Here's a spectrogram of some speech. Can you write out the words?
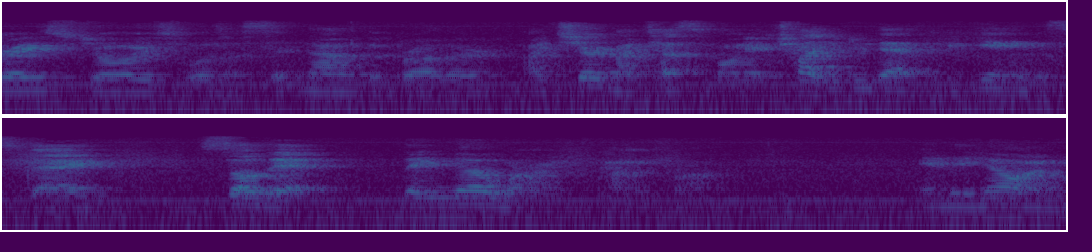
Grace Joyce was a sit down with a brother. I shared my testimony. I tried to do that at the beginning of this day so that they know where I'm coming from. And they know I'm,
